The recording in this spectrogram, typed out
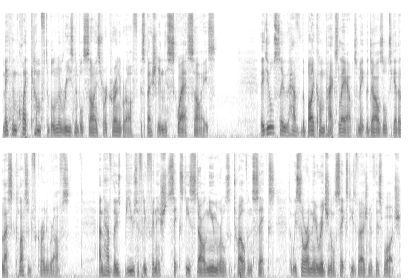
making them quite comfortable and a reasonable size for a chronograph, especially in this square size. They do also have the bicompax layout to make the dials altogether less cluttered for chronographs, and have those beautifully finished 60s style numerals at 12 and 6 that we saw on the original 60s version of this watch.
